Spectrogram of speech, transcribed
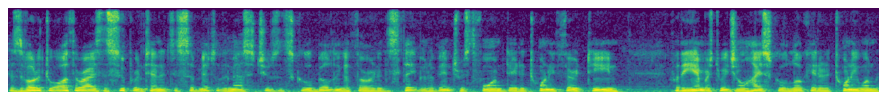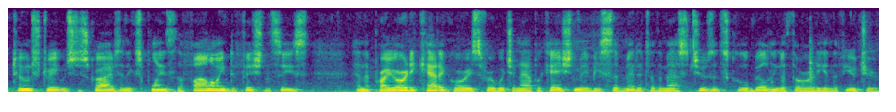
has voted to authorize the superintendent to submit to the Massachusetts School Building Authority the statement of interest form dated 2013 for the Amherst Regional High School located at 21 Mattoon Street, which describes and explains the following deficiencies and the priority categories for which an application may be submitted to the Massachusetts School Building Authority in the future.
